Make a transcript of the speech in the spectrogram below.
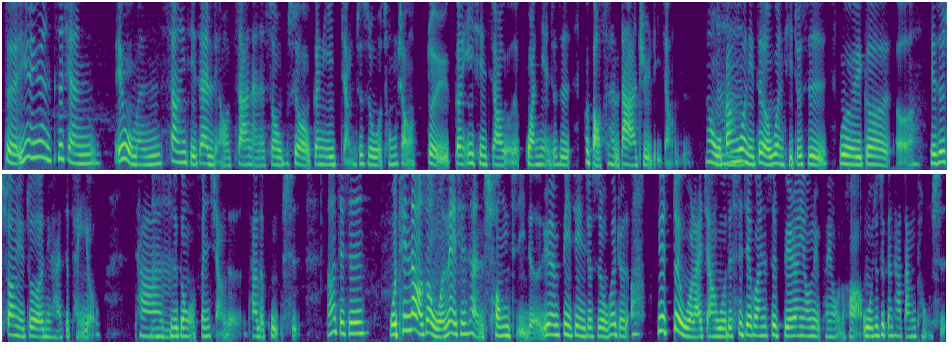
对，因为因为之前，因为我们上一集在聊渣男的时候，我不是有跟你讲，就是我从小对于跟异性交友的观念，就是会保持很大的距离这样子。那我刚嗯问你这个问题，就是我有一个呃，也是双鱼座的女孩子朋友，她嗯就是跟我分享的她的故事。然后其实我听到的时候，我内心是很冲击的，因为毕竟就是我会觉得啊。因为对我来讲，我的世界观就是别人有女朋友的话，我就是跟他当同事，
